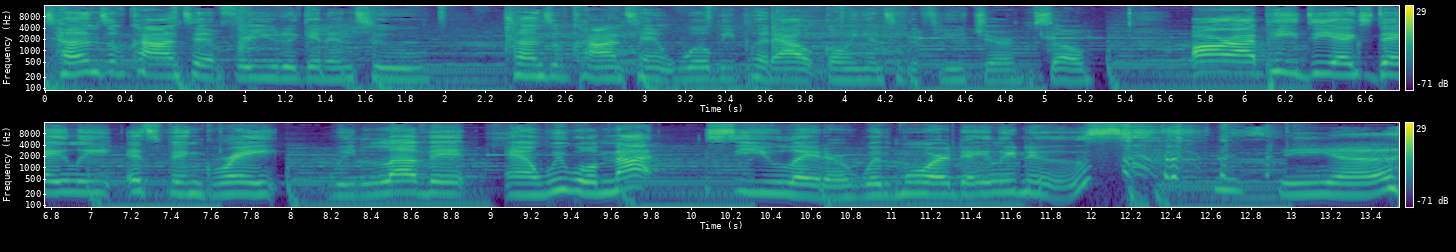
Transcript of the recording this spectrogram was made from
Tons of content for you to get into. Tons of content will be put out going into the future. So, RIP DX Daily. It's been great. We love it. And we will not see you later with more daily news. see ya.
